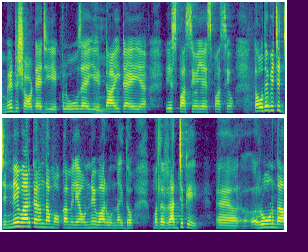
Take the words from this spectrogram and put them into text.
ਮਿਡ ਸ਼ਾਟ ਹੈ ਜੀ ਇਹ ক্লোਜ਼ ਹੈ ਇਹ ਟਾਈਟ ਹੈ ਜਾਂ ਇਸ ਪਾਸਿਓਂ ਜਾਂ ਇਸ ਪਾਸਿਓਂ। ਤਾਂ ਉਹਦੇ ਵਿੱਚ ਜਿੰਨੇ ਵਾਰ ਕਰਨ ਦਾ ਮੌਕਾ ਮਿਲਿਆ ਉਹਨੇ ਵਾਰ ਉਹਨਾਂ ਹੀ ਦਾ ਮਤਲਬ ਰੱਜ ਕੇ ਰੋਣ ਦਾ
